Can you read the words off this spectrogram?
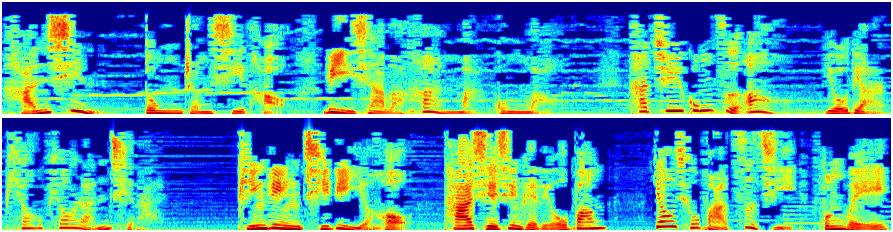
韩信东征西讨，立下了汗马功劳。他居功自傲，有点飘飘然起来。平定齐地以后，他写信给刘邦，要求把自己封为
